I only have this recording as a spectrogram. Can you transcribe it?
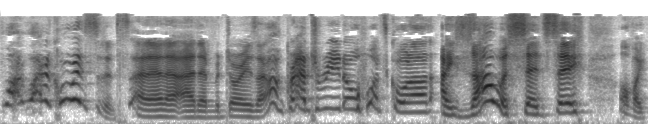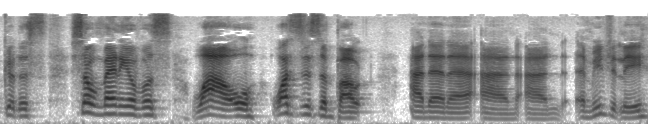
what? What a coincidence! And then uh, and then Midoriya's like, "Oh, Gran Torino, what's going on?" Aizawa Sensei. Oh my goodness, so many of us. Wow, what's this about? And then uh, and and immediately,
